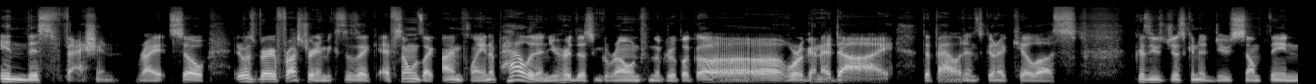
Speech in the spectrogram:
in this fashion, right? So it was very frustrating because it was like if someone's like, "I'm playing a paladin," you heard this groan from the group, like, "Oh, we're gonna die. The paladin's gonna kill us." Because he was just going to do something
